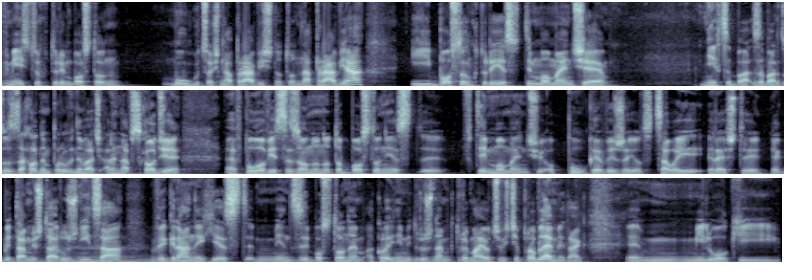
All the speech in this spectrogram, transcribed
w miejscu, w którym Boston mógł coś naprawić, no to naprawia. I Boston, który jest w tym momencie nie chcę ba- za bardzo z Zachodem porównywać, ale na wschodzie e, w połowie sezonu, no to Boston jest y, w tym momencie o półkę wyżej od całej reszty. Jakby tam już ta różnica wygranych jest między Bostonem a kolejnymi drużynami, które mają oczywiście problemy, tak? E, Milwaukee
